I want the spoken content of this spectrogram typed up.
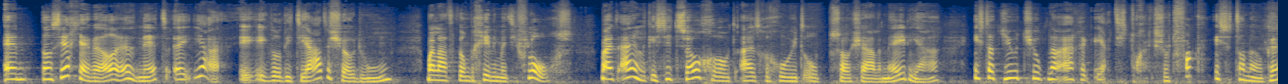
En dan zeg jij wel, hè, net, eh, ja, ik wil die theatershow doen... maar laat ik dan beginnen met die vlogs. Maar uiteindelijk is dit zo groot uitgegroeid op sociale media... Is dat YouTube nou eigenlijk... Ja, het is toch een soort vak, is het dan ook, hè?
